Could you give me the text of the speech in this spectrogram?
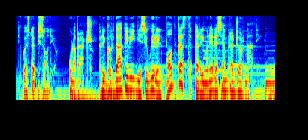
di questo episodio. Un abbraccio. Ricordatevi di seguire il podcast per rimanere sempre aggiornati.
